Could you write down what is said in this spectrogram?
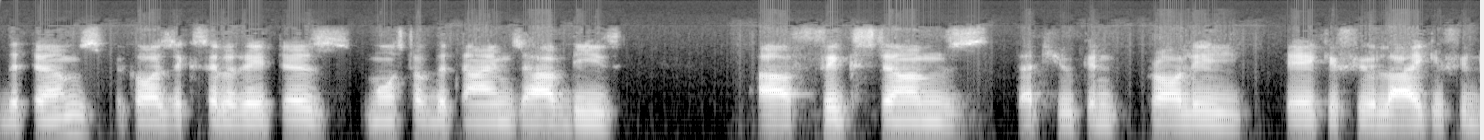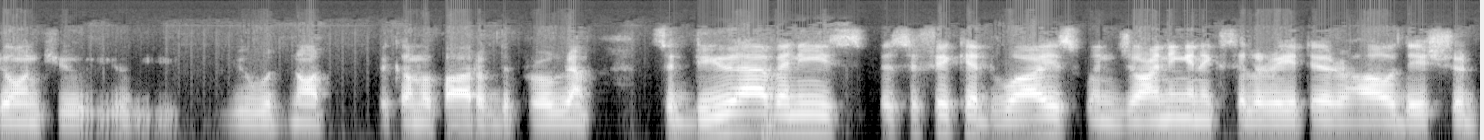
the terms because accelerators most of the times have these uh, fixed terms that you can probably take if you like. If you don't, you you you would not become a part of the program. So, do you have any specific advice when joining an accelerator how they should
